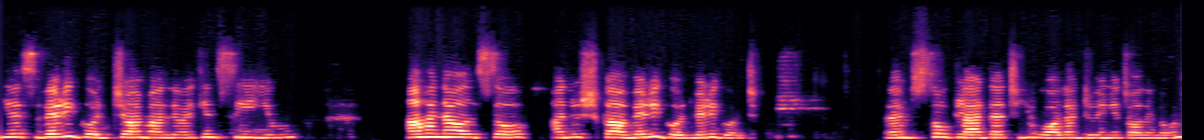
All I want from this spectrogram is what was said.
Yes, very good, Joy Malyo. I can see you. Ahana also, Anushka, very good, very good. I'm so glad that you all are doing it all alone.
